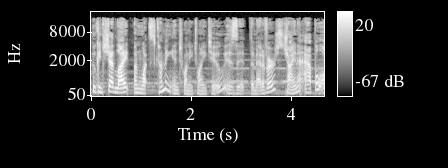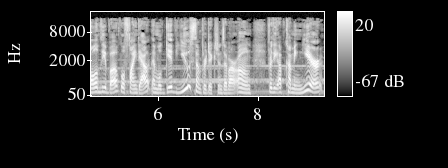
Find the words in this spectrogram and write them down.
who can shed light on what's coming in 2022. Is it the metaverse, China, Apple, all of the above? We'll find out and we'll give you some predictions of our own for the upcoming year.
